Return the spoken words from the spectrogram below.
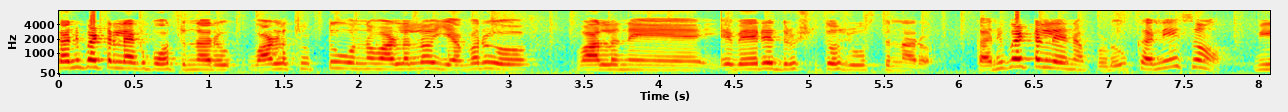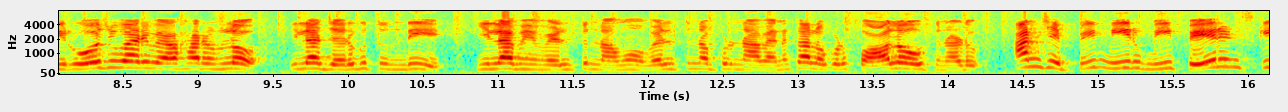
కనిపెట్టలేకపోతున్నారు. వాళ్ళ చుట్టూ ఉన్న వాళ్ళలో ఎవరు వాళ్ళని వేరే దృష్టితో చూస్తున్నారు? కనిపెట్టలేనప్పుడు కనీసం మీ రోజువారీ వ్యవహారంలో ఇలా జరుగుతుంది ఇలా మేము వెళ్తున్నాము వెళ్తున్నప్పుడు నా వెనకాల ఒకడు ఫాలో అవుతున్నాడు అని చెప్పి మీరు మీ పేరెంట్స్కి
